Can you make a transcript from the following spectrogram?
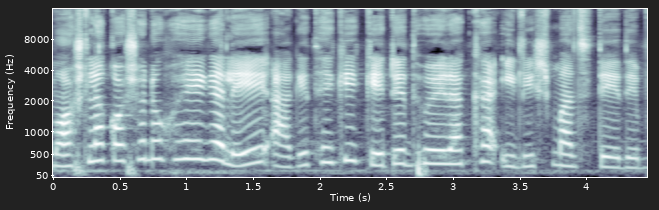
মশলা কষানো হয়ে গেলে আগে থেকে কেটে ধুয়ে রাখা ইলিশ মাছ দিয়ে দেব।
